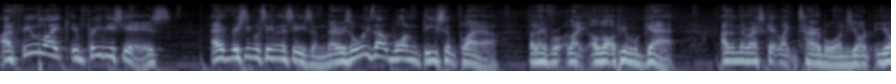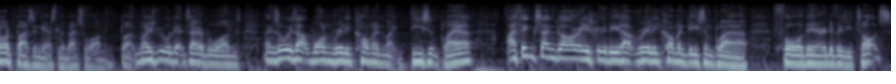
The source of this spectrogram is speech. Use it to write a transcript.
I feel like in previous years, every single team in the season, there is always that one decent player that every, like a lot of people get. And then the rest get like terrible ones. Your, your odd person gets the best one. But most people get terrible ones. And there's always that one really common, like, decent player. I think Sangare is going to be that really common, decent player for the Eredivisie Tots.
